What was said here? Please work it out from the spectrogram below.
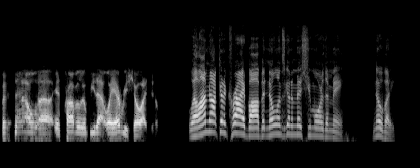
but now uh, it probably will be that way every show I do. Well, I'm not going to cry, Bob, but no one's going to miss you more than me. Nobody.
